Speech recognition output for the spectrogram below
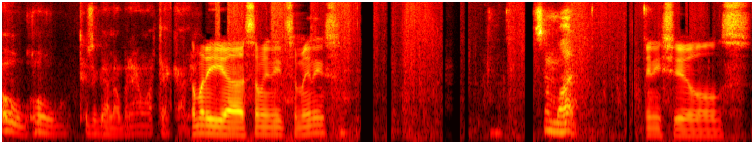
Oh, oh, there's a gun over there. I want that gun. Somebody, uh, somebody needs some minis. Some what? Mini shields.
